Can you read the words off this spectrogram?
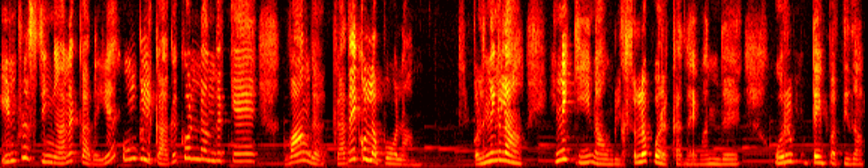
இன்ட்ரெஸ்டிங்கான கதையை உங்களுக்காக கொண்டு வந்திருக்கேன். வாங்க கதைக்குள்ள போலாம். குழந்தைங்களா இன்னைக்கு நான் உங்களுக்கு சொல்ல போகிற கதை வந்து ஒரு முட்டை பற்றி தான்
